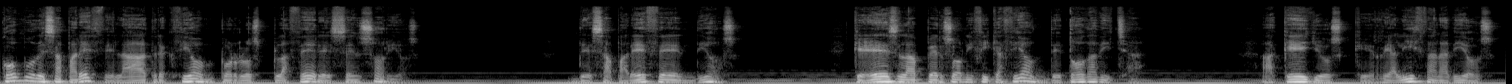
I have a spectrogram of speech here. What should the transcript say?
¿Cómo desaparece la atracción por los placeres sensorios? Desaparece en Dios, que es la personificación de toda dicha. Aquellos que realizan a Dios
